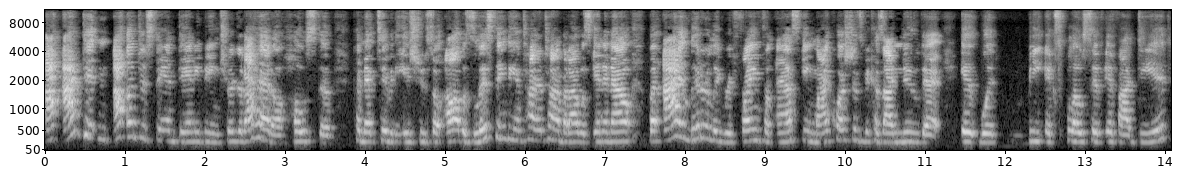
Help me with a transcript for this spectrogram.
I I didn't. I understand Danny being triggered. I had a host of connectivity issues, so I was listening the entire time, but I was in and out. But I literally refrained from asking my questions because I knew that it would be explosive if I did.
